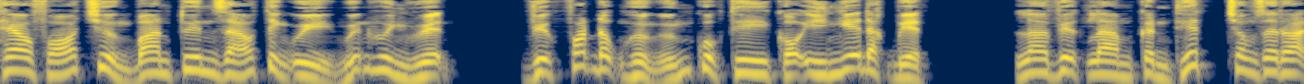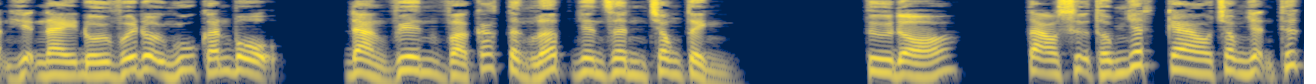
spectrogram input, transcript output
Theo Phó trưởng Ban tuyên giáo tỉnh ủy Nguyễn Huỳnh Huyện, việc phát động hưởng ứng cuộc thi có ý nghĩa đặc biệt, là việc làm cần thiết trong giai đoạn hiện nay đối với đội ngũ cán bộ, đảng viên và các tầng lớp nhân dân trong tỉnh. Từ đó, tạo sự thống nhất cao trong nhận thức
